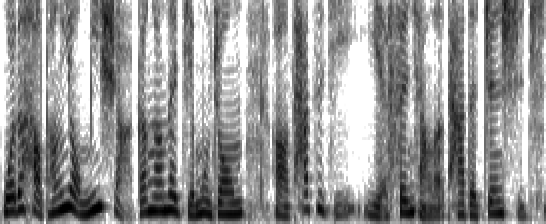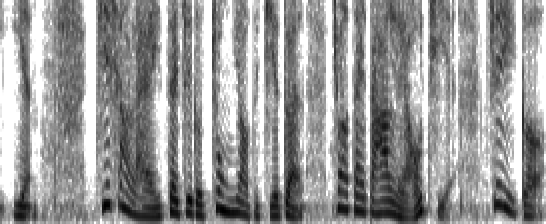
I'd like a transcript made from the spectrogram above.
我的好朋友 Misha 刚刚在节目中啊，他自己也分享了他的真实体验。接下来在这个重要的阶段，就要带大家了解这个。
